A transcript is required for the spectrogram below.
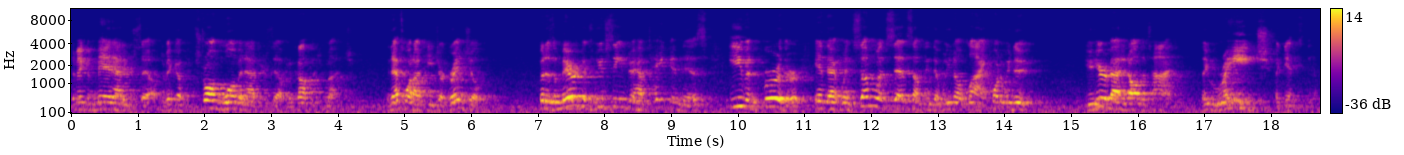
to make a man out of yourself, to make a strong woman out of yourself and accomplish much. And that's what I teach our grandchildren. But as Americans, we've seemed to have taken this even further in that when someone says something that we don't like, what do we do? You hear about it all the time. They rage against them.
